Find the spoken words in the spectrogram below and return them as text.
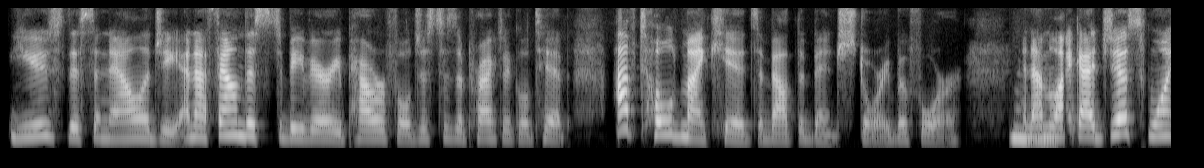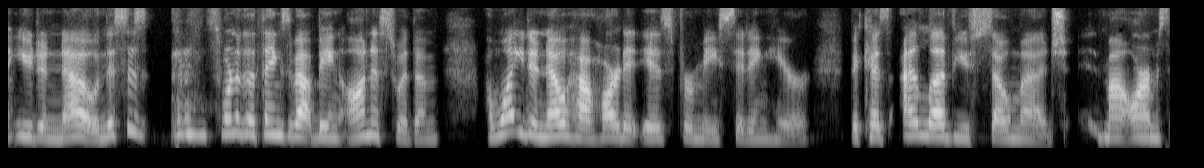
used this analogy and I found this to be very powerful just as a practical tip. I've told my kids about the bench story before. Mm-hmm. And I'm mm-hmm. like, I just want you to know. And this is it's one of the things about being honest with them. I want you to know how hard it is for me sitting here because I love you so much. My arms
